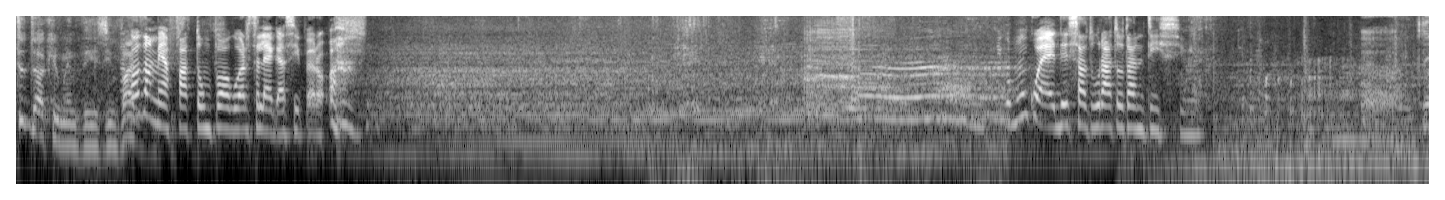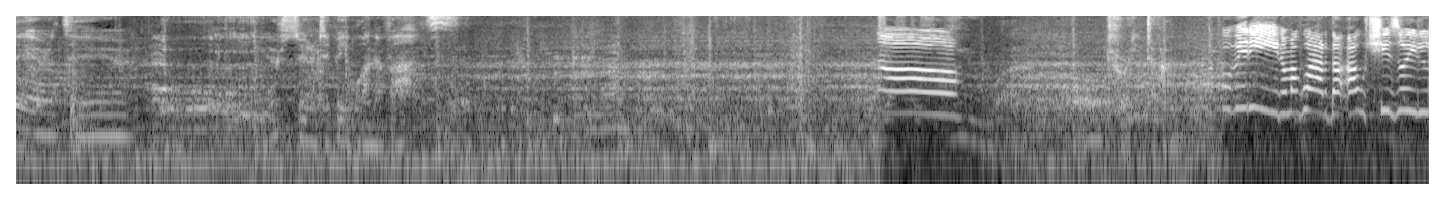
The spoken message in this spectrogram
to document these La cosa environments. mi ha fatto un po' Hogwarts Legacy, però. Comunque è desaturato tantissimo. There, there. You're soon to be one of us. Ha ucciso il,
